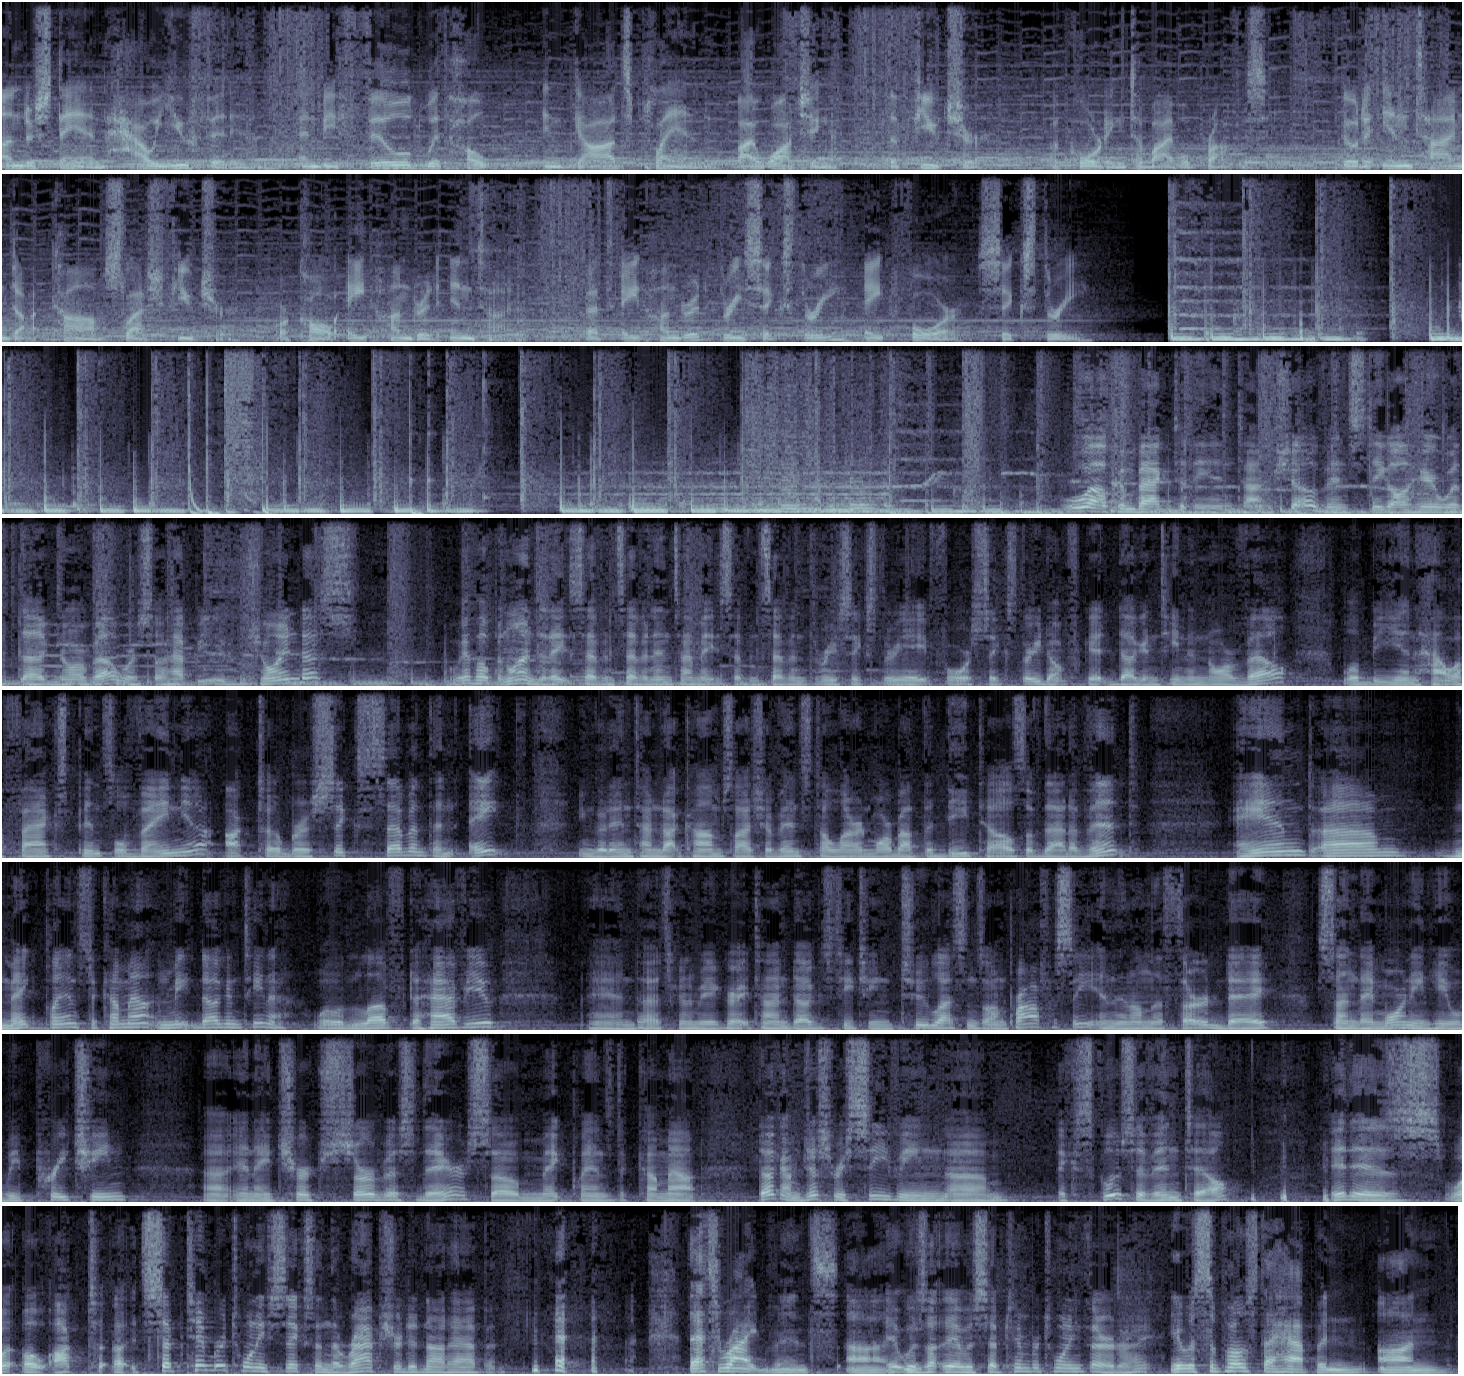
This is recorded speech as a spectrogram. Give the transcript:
understand how you fit in, and be filled with hope in God's plan by watching The Future According to Bible Prophecy. Go to endtime.com slash future or call 800 endtime. That's 800 363 8463. Welcome back to the End Time Show. Vince Stegall here with Doug Norvell. We're so happy you've joined us. We have open lines at 877 End Time, 877 363 8463. Don't forget, Doug and Tina Norvell will be in Halifax, Pennsylvania, October 6th, 7th, and 8th. You can go to endtime.com slash events to learn more about the details of that event and um, make plans to come out and meet Doug and Tina. We would love to have you. And uh, it's going to be a great time. Doug's teaching two lessons on prophecy, and then on the third day, Sunday morning, he will be preaching uh, in a church service there. So make plans to come out. Doug, I'm just receiving um, exclusive intel. it is what? Oh, Oct- uh, it's September 26th, and the rapture did not happen. That's right, Vince. Uh, It was it was September 23rd, right? It was supposed to happen on.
